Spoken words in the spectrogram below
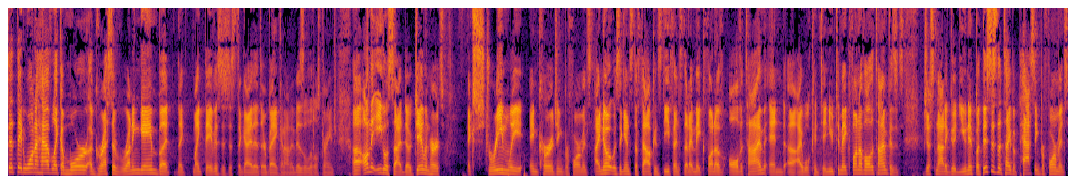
that they'd want to have like a more aggressive running game, but like Mike Davis is just the guy that they're banking on. It is a little strange. Uh, on the Eagles side, though, Jalen Hurts extremely encouraging performance. I know it was against the Falcons defense that I make fun of all the time, and uh, I will continue to make fun of all the time because it's just not a good unit. But this is the type of passing performance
